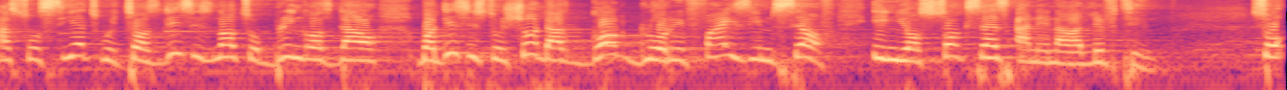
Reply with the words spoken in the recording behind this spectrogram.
associate with us. This is not to bring us down, but this is to show that God glorifies Himself in your success and in our lifting. So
